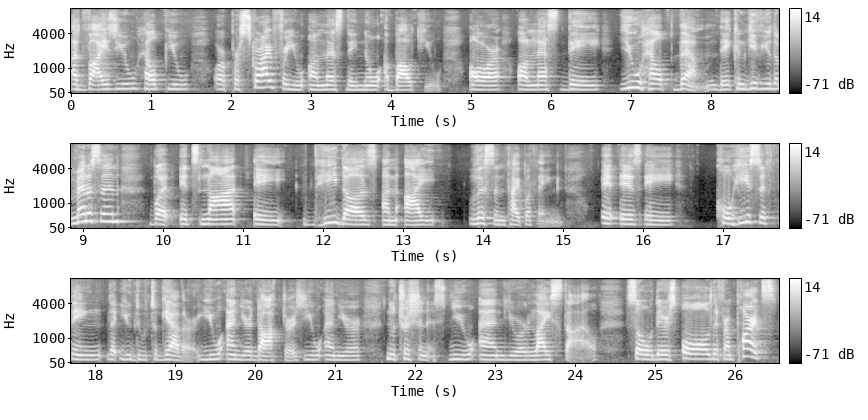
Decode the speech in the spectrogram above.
advise you, help you, or prescribe for you unless they know about you or unless they you help them. They can give you the medicine, but it's not a he does and I listen type of thing. It is a cohesive thing that you do together you and your doctors you and your nutritionist you and your lifestyle. So there's all different parts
